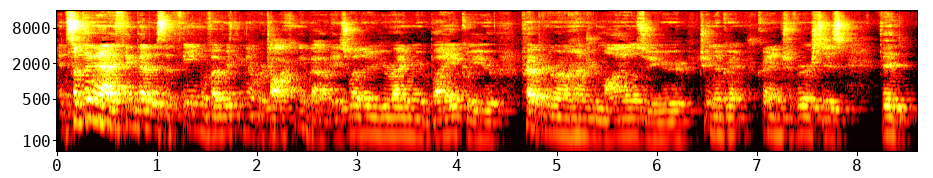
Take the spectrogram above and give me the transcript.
and something that I think that is the theme of everything that we're talking about is whether you're riding your bike or you're prepping around run 100 miles or you're doing the Grand, Grand Traverse is the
